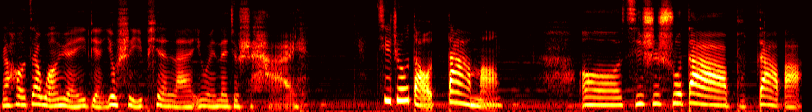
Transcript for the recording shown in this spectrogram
然后再往远一点，又是一片蓝，因为那就是海。济州岛大吗？呃，其实说大不大吧，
